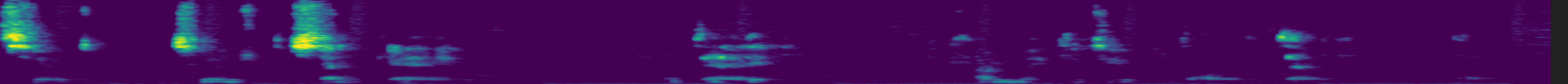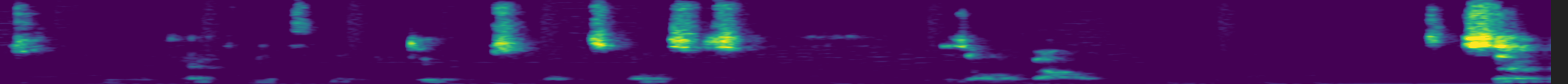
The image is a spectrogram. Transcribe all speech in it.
$100 and you're getting 200% gain in a day, you can make a few dollars a day. Uh, just be really careful with what you're doing, which is what this course is, is all about. So,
